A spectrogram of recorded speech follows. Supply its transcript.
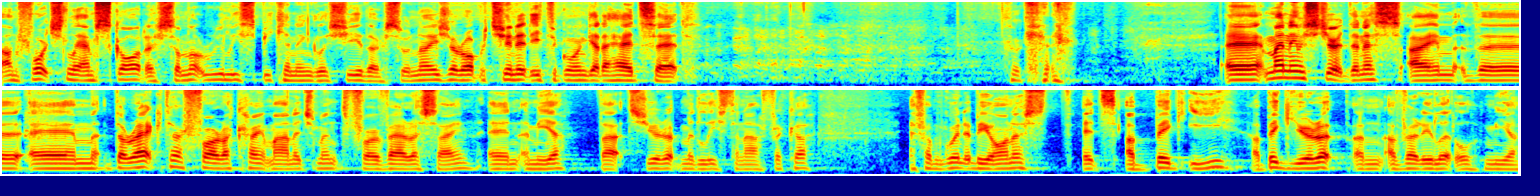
Unfortunately, I'm Scottish, so I'm not really speaking English either. So now's your opportunity to go and get a headset. okay. Uh, my name is Stuart Dinnes. I'm the um, Director for Account Management for VeriSign in EMEA. That's Europe, Middle East, and Africa. If I'm going to be honest, it's a big E, a big Europe, and a very little MEA.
